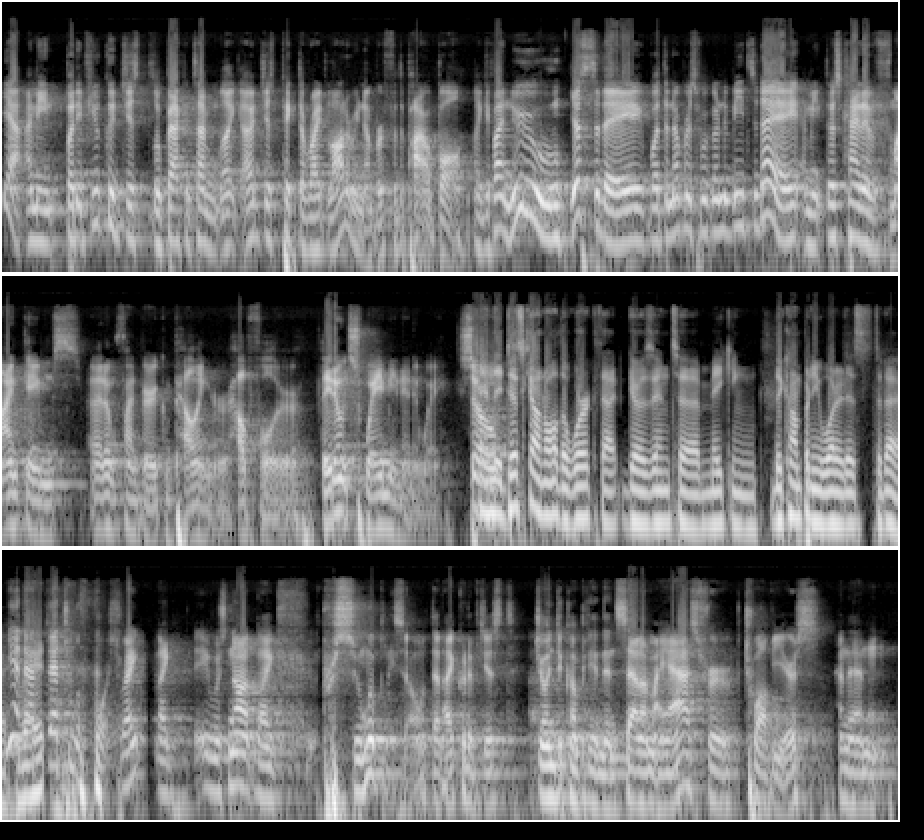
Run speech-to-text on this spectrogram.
Yeah, I mean, but if you could just look back in time, like I'd just pick the right lottery number for the Powerball. Like if I knew yesterday what the numbers were going to be today, I mean, those kind of mind games I don't find very compelling or helpful, or they don't sway me in any way. So and they discount all the work that goes into making the company what it is today. Yeah, right? that, that too, of course, right? Like it was not like presumably so that I could have just joined the company and then sat on my ass for 12 years and then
